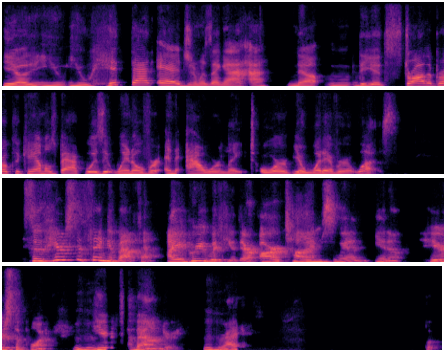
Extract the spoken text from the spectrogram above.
You know, you you hit that edge and was like, uh-uh, no, the straw that broke the camel's back was it went over an hour late or you know, whatever it was. So here's the thing about that. I agree with you. There are times when, you know, here's the point. Mm-hmm. Here's the boundary mm-hmm. right? But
